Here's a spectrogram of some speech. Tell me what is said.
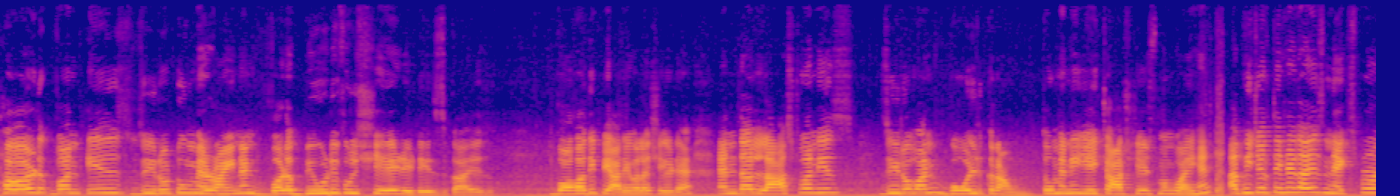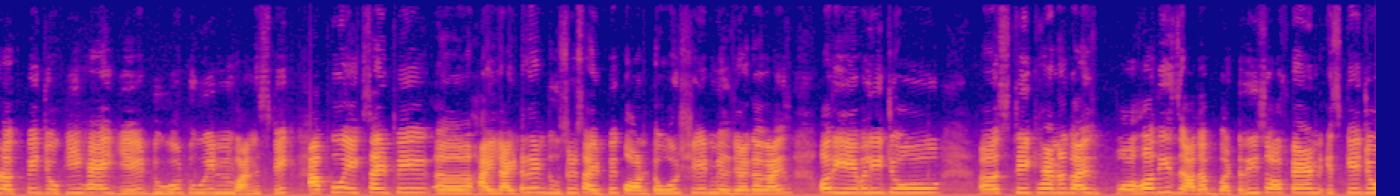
third one is zero two marine and what a beautiful shade it is guys बहुत ही प्यारे वाला शेड है। And the last one is zero one gold crown. तो मैंने ये चार शेड्स मंगवाए हैं। अभी चलते हैं गाइज़ नेक्स्ट प्रोडक्ट पे, जो कि है ये duo two in one stick आपको एक साइड पे हाइलाइटर एंड दूसरे साइड पे कॉन्टोर शेड मिल जाएगा गाइज़ और ये वाली जो स्टिक है ना गाइज़ बहुत ही ज़्यादा बटरी सॉफ्ट एंड इसके जो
